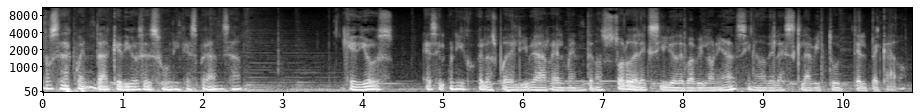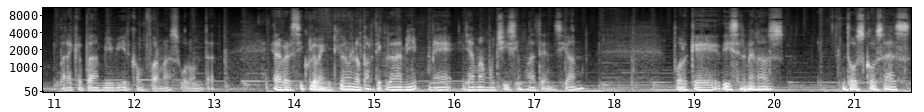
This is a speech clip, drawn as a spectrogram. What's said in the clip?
no se da cuenta que Dios es su única esperanza, que Dios es el único que los puede librar realmente, no solo del exilio de Babilonia, sino de la esclavitud del pecado, para que puedan vivir conforme a su voluntad. El versículo 21 en lo particular a mí me llama muchísimo la atención porque dice al menos dos cosas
